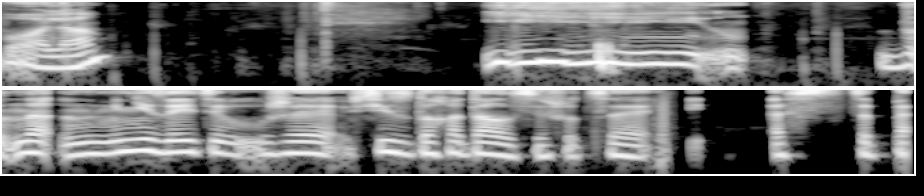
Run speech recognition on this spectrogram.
Вуаля. І на, мені здається, вже всі здогадалися, що це СЦП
